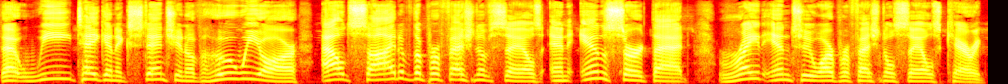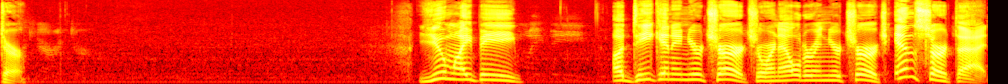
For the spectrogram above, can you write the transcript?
that we take an extension of who we are outside of the profession of sales and insert that right into our professional sales character. You might be a deacon in your church or an elder in your church. Insert that.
